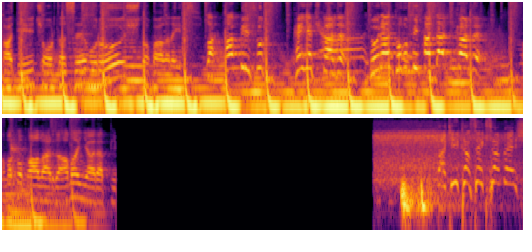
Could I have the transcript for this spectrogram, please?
Tadiç ortası vuruş top ağlara gitti. Uzaktan bir şut. Penye çıkardı. Dönen topu bir tane daha çıkardı. Ama top ağlardı. Aman ya Rabbim. dakika 85.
